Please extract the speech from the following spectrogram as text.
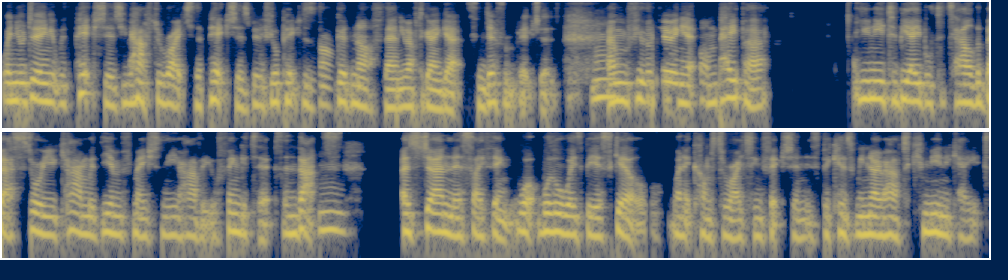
When you're doing it with pictures, you have to write to the pictures. But if your pictures aren't good enough, then you have to go and get some different pictures. Mm. And if you're doing it on paper, you need to be able to tell the best story you can with the information that you have at your fingertips. And that's, Mm. as journalists, I think, what will always be a skill when it comes to writing fiction is because we know how to communicate.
